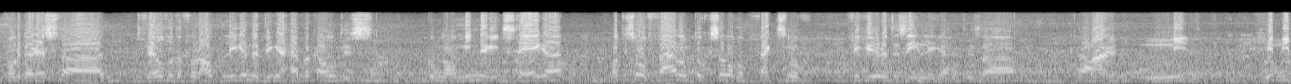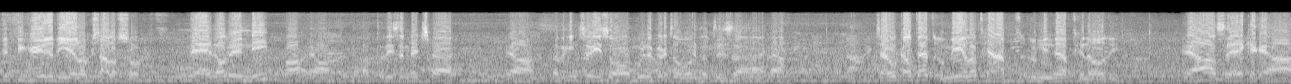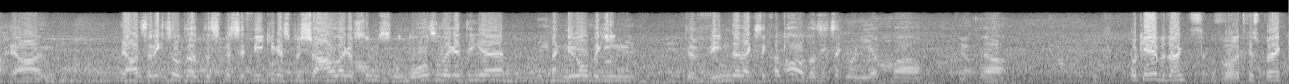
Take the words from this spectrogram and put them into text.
voor de rest, uh, veel van de voorhand liggende dingen heb ik al, dus ik kom al minder iets tegen. Maar het is wel fijn om toch zelf op facts nog figuren te zien liggen. Dus, uh, ja. Maar niet, niet de figuren die je nog zelf zocht? Nee, dat nu niet, maar ja, ja dat is een beetje, ja, dat begint sowieso moeilijker te worden. Dus, ja. ja. ik zeg ook altijd, hoe meer dat je hebt, hoe minder heb je nodig. Ja, zeker, ja. ja. En, ja, het zijn echt zo de, de specifiekere, specialere, soms onnozelere dingen dat ik nu al begin te vinden. Dat ik zeg van, oh, dat is iets dat ik nog niet heb, maar ja. ja. Oké, okay, bedankt voor het gesprek.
